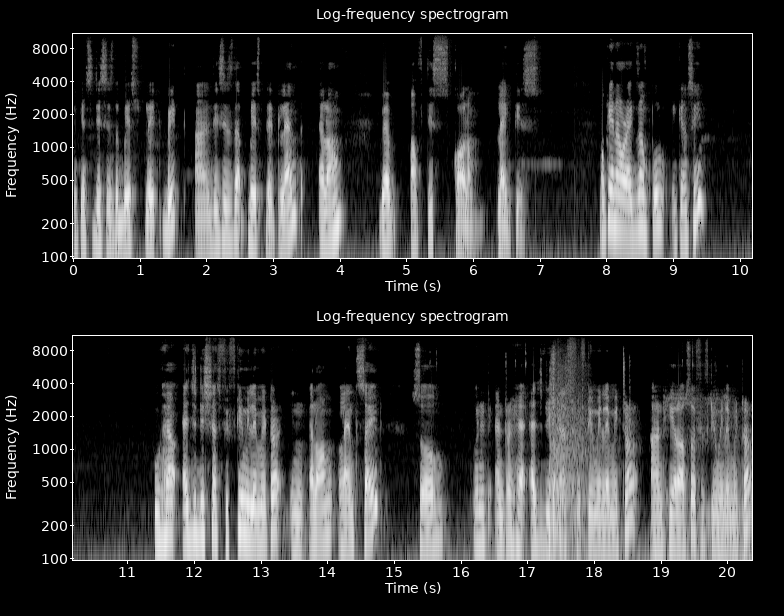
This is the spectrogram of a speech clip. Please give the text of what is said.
You can see this is the base plate width and this is the base plate length along web of this column like this okay in our example you can see. We have edge distance 50 millimeter in along length side. So we need to enter here edge distance 50 millimeter and here also 50 millimeter.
